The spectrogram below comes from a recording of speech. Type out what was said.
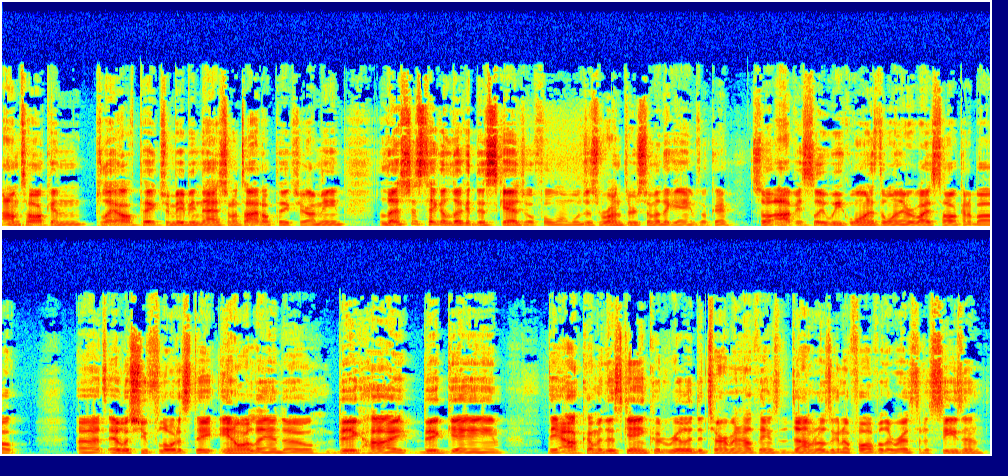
I'm talking playoff picture, maybe national title picture. I mean, let's just take a look at this schedule for one. We'll just run through some of the games, okay? So obviously, week one is the one everybody's talking about. Uh, it's LSU, Florida State in Orlando. Big hype, big game. The outcome of this game could really determine how things, the dominoes are going to fall for the rest of the season.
